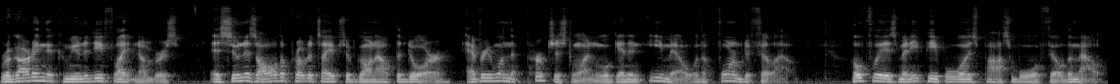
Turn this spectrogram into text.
regarding the community flight numbers as soon as all the prototypes have gone out the door, everyone that purchased one will get an email with a form to fill out. Hopefully, as many people as possible will fill them out.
